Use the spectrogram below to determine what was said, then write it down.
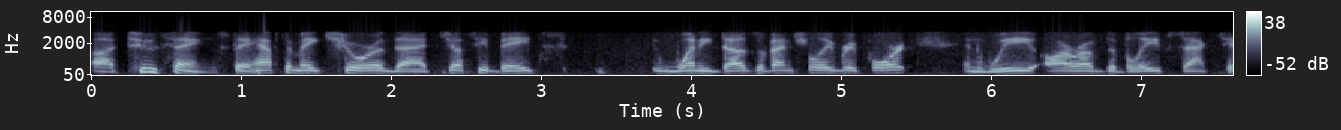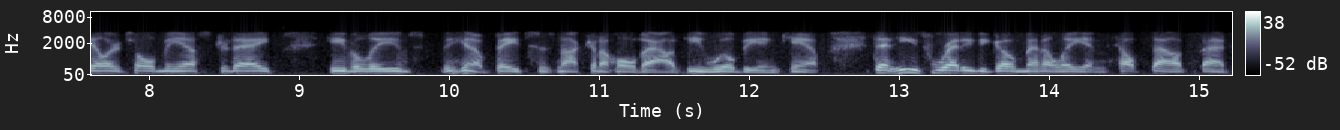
Uh, two things. They have to make sure that Jessie Bates when he does eventually report, and we are of the belief, Zac Taylor told me yesterday, he believes, you know, Bates is not going to hold out. He will be in camp. That he's ready to go mentally and helped out that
